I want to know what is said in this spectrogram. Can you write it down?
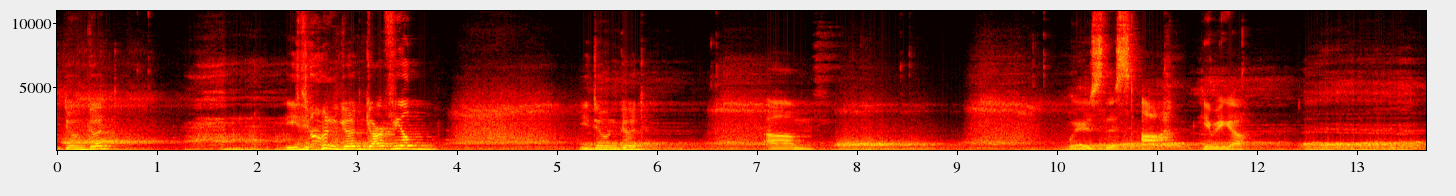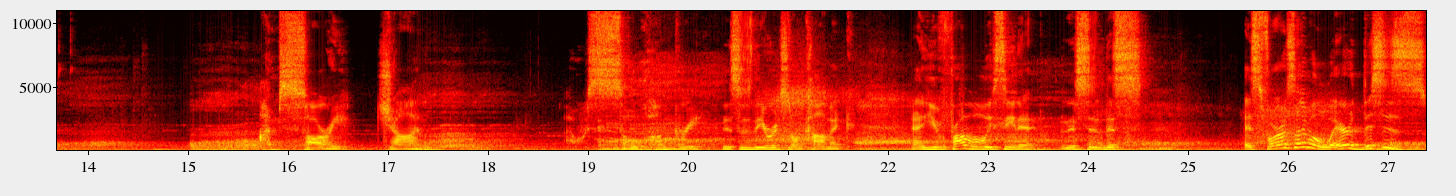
you doing good? You doing good, Garfield? You doing good? Um, Where's this? Ah, here we go. I'm sorry, Jon. I was so hungry. This is the original comic, and you've probably seen it. This is this. As far as I'm aware, this is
